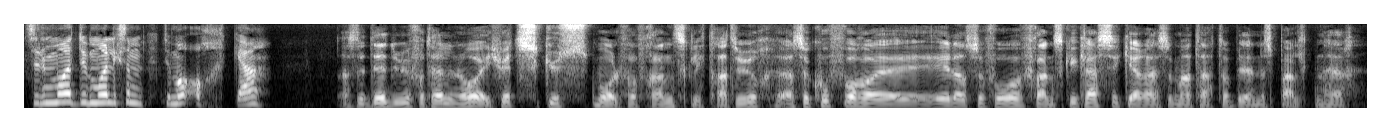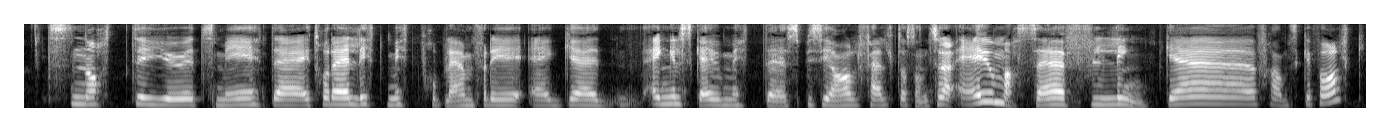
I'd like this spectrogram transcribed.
Så du må, du må liksom Du må orke. Altså Det du forteller nå, er ikke et skussmål for fransk litteratur. Altså Hvorfor eh, er det så få franske klassikere som har tatt opp i denne spalten her? It's not you, it's me. Det, jeg tror det er litt mitt problem, fordi jeg, eh, engelsk er jo mitt eh, spesialfelt og sånn. Så det er jo masse flinke franske folk.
